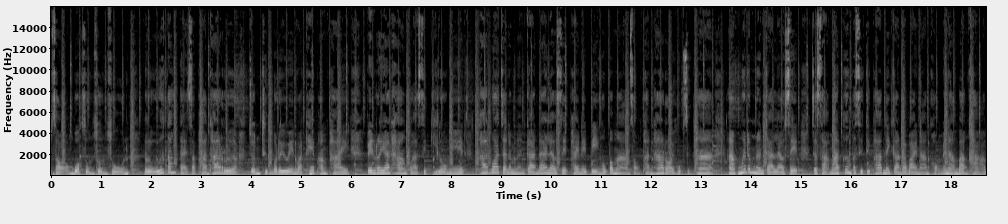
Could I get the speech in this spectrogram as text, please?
22 บวก 000 หรือตั้งแต่สะพานท่าเรือจนถึงบริเวณวัดเทพอัมภัย เป็นระยะทางกว่า 10 กิโลเมตร คาดว่าจะดำเนินการได้แล้วเสร็จภายในปีงบประมาณ 2565 หากเมื่อดำเนินการแล้วเสร็จจะสามารถเพิ่มประสิทธิภาพในการระบายน้ำของแม่น้ำบางขาม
